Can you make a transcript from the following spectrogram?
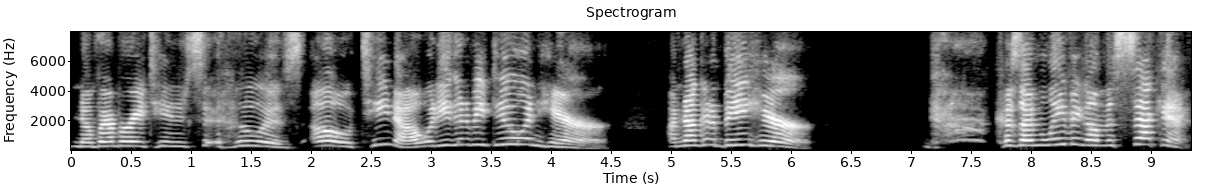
November 18th. Who is? Oh, Tina, what are you going to be doing here? I'm not going to be here because I'm leaving on the 2nd.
